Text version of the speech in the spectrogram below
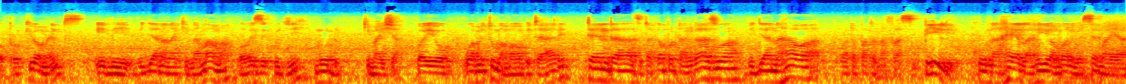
kwa procurement ili vijana na kina mama waweze kujimudu kimaisha. Kwa hiyo wametuma maombi tayari, tenda zitakapotangazwa vijana hawa watapata nafasi. Pili, kuna hela hiyo ambayo nimesema ya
